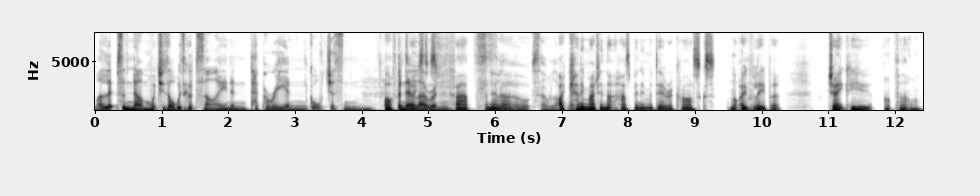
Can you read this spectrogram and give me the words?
my lips are numb, which is always a good sign, and peppery and gorgeous and Aftertaste vanilla is and fab vanilla. So so lovely. I can imagine that has been in Madeira casks. Not overly, but Jake, are you up for that one?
